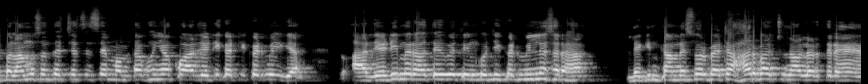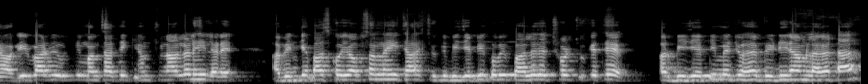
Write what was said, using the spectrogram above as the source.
पलामू संसद क्षेत्र से ममता भूया को आरजेडी का टिकट मिल गया तो आरजेडी में रहते हुए तो इनको टिकट मिलने से रहा। लेकिन कामेश्वर बैठा, हर बार चुनाव लड़ते रहे हैं और इस बार भी उनकी मंशा थी कि हम चुनाव लड़ ही लड़े। अब इनके पास कोई ऑप्शन नहीं था, क्योंकि बीजेपी को भी पहले से छोड़ चुके थे और बीजेपी में जो है बी राम लगातार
